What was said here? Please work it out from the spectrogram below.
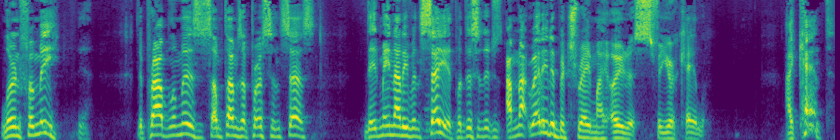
Learn from me. Yeah. The problem is sometimes a person says, they may not even say it, but this is just, I'm not ready to betray my iris for your Kalim. I can't.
